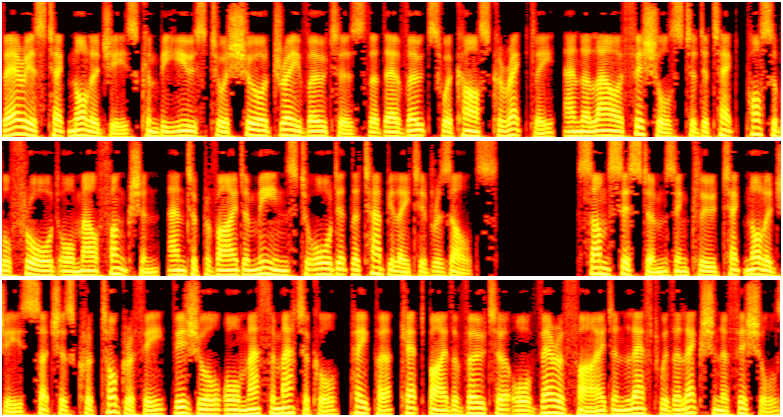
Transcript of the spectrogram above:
Various technologies can be used to assure DRE voters that their votes were cast correctly, and allow officials to detect possible fraud or malfunction, and to provide a means to audit the tabulated results. Some systems include technologies such as cryptography visual or mathematical, paper kept by the voter or verified and left with election officials,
